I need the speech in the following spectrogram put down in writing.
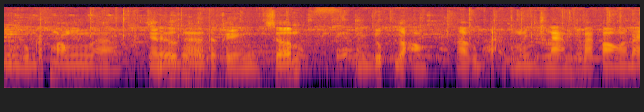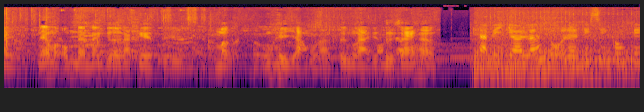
Nhưng cũng rất mong là nhà nước ờ, thực hiện sớm, ừ, rút gọn và cũng tạo công an việc làm cho bà con ở đây. Nếu mà ổn định ăn cư lạc nghiệp thì mừng và cũng hy vọng là tương lai sẽ tươi sáng hơn. Tại bây giờ lớn tuổi rồi đi xin công ty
